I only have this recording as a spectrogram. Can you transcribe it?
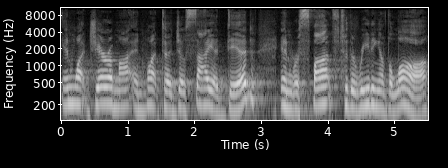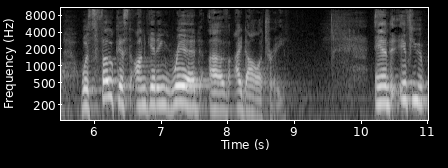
in what Jeremiah and what uh, Josiah did in response to the reading of the law was focused on getting rid of idolatry. And if you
